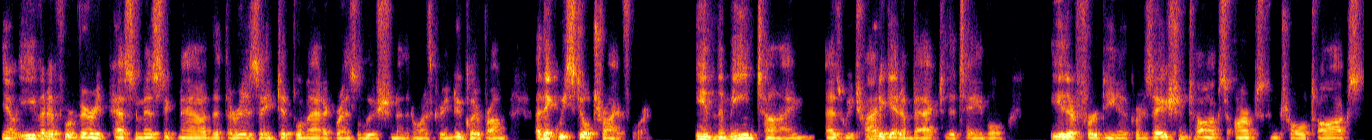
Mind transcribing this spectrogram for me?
you know, even if we're very pessimistic now that there is a diplomatic resolution of the North Korean nuclear problem, I think we still try for it. In the meantime, as we try to get them back to the table, either for denuclearization talks, arms control talks,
